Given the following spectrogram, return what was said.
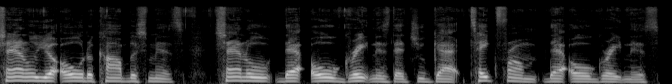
channel your old accomplishments. Channel that old greatness that you got. Take from that old greatness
